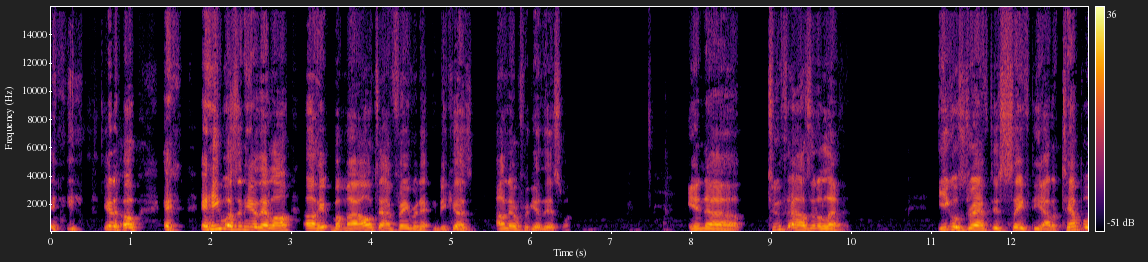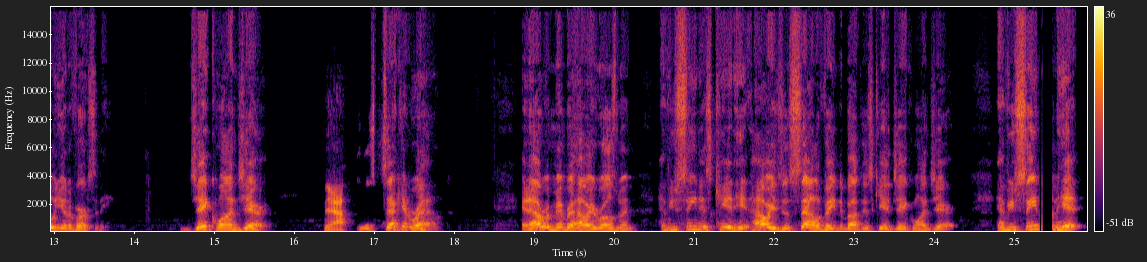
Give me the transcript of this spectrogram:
you know, and, and he wasn't here that long. Uh, he- but my all-time favorite because I'll never forget this one. In uh, 2011, Eagles drafted safety out of Temple University, Jaiquawn Jarrett Yeah. in the second round. And I remember Howie Roseman. Have you seen this kid hit? Howie's just salivating about this kid, Jaiquawn Jarrett. Have you seen him hit?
